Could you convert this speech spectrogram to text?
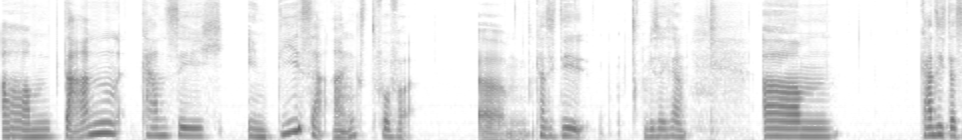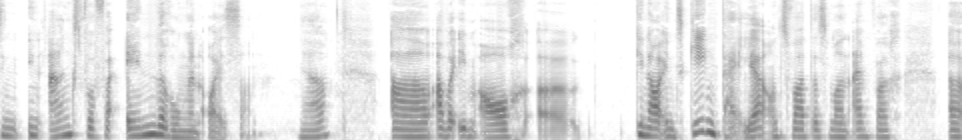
ähm, dann kann sich in dieser Angst vor, ähm, kann sich die, wie soll ich sagen, ähm, kann sich das in, in Angst vor Veränderungen äußern. Ja? Äh, aber eben auch äh, genau ins Gegenteil, ja, und zwar, dass man einfach äh,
